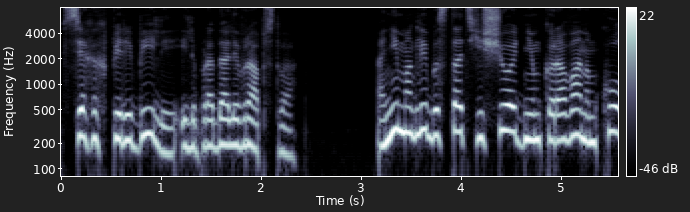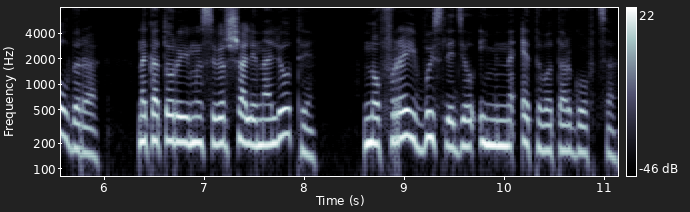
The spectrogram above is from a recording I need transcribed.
Всех их перебили или продали в рабство. Они могли бы стать еще одним караваном Колдера, на который мы совершали налеты, но Фрей выследил именно этого торговца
